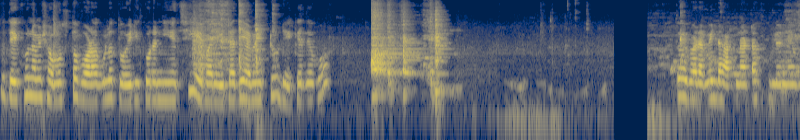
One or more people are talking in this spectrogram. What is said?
তো দেখুন, আমি সমস্ত বড়াগুলো তৈরি করে নিয়েছি। এবার এটা দিয়ে আমি একটু ঢেকে দেব। তো এবার আমি ঢাকনাটা খুলে নেব।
